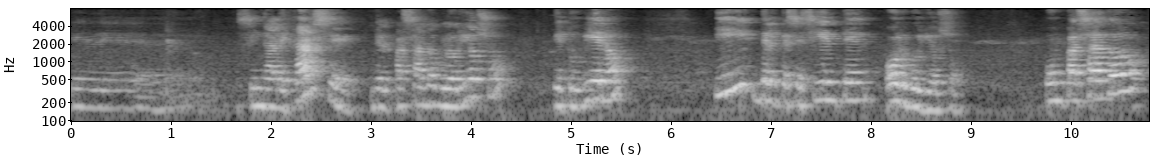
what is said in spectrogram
eh, sin alejarse del pasado glorioso que tuvieron, y del que se sienten orgullosos. Un pasado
